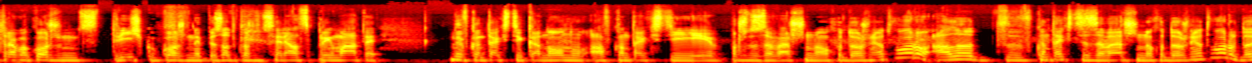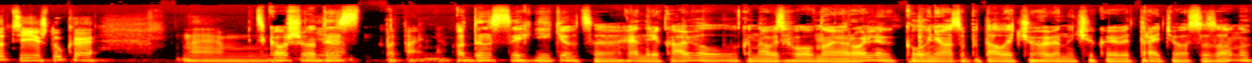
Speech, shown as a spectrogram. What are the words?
треба кожну стрічку, кожен епізод, кожен серіал сприймати. Не в контексті канону, а в контексті просто завершеного художнього твору. Але в контексті завершеного художнього твору до цієї штуки Цікаво, що один з питання. Один з цих гіків це Генрі Кавіл, виконавець головної ролі. Коли в нього запитали, чого він очікує від третього сезону,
